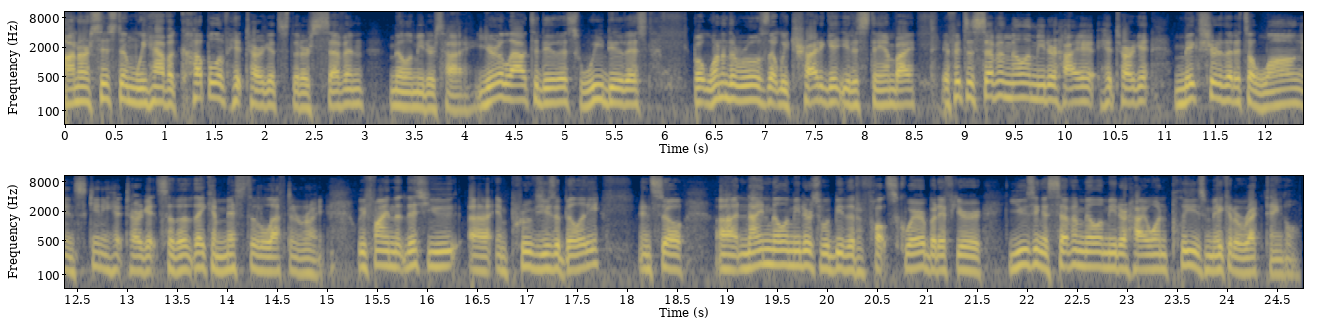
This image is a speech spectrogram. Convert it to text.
On our system, we have a couple of hit targets that are seven millimeters high. You're allowed to do this, we do this, but one of the rules that we try to get you to stand by, if it's a seven millimeter high hit target, make sure that it's a long and skinny hit target so that they can miss to the left and right. We find that this uh, improves usability And so uh, 9 millimeters would be the default square, but if you're using a 7 millimeter high one, please make it a rectangle.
